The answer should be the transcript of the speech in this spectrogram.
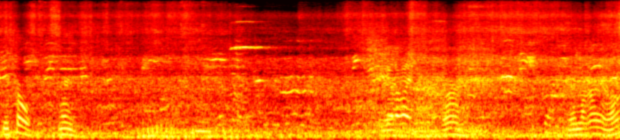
Pito. Ayan. Ayan. Ayan lakay, oh.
